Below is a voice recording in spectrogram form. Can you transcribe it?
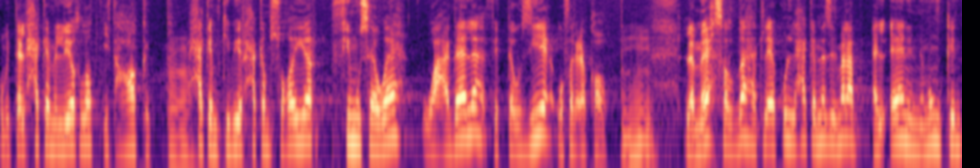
وبالتالي الحكم اللي يغلط يتعاقب آه. حكم كبير حكم صغير في مساواة وعدالة في التوزيع وفي العقاب. لما يحصل ده هتلاقي كل حكم نازل الملعب قلقان إن ممكن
